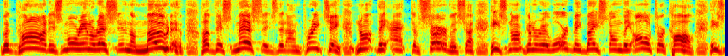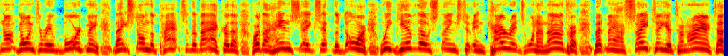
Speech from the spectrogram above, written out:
but God is more interested in the motive of this message that I'm preaching, not the act of service. Uh, he's not going to reward me based on the altar call. He's not going to reward me based on the pats of the back or the or the handshakes at the door. We give those things to encourage one another. But may I say to you tonight, uh,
